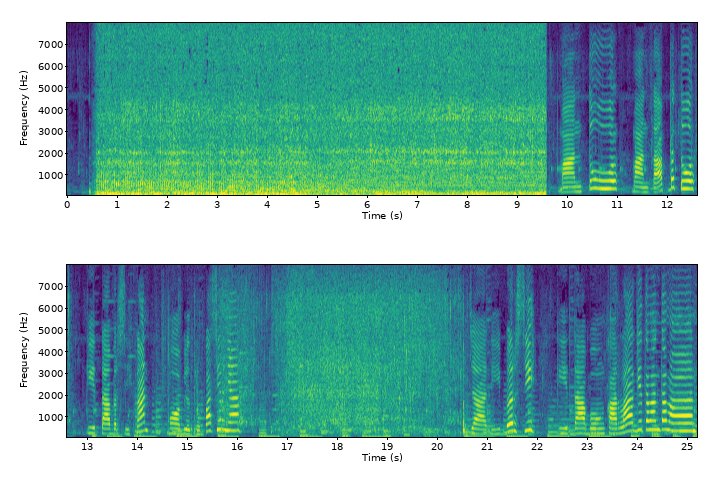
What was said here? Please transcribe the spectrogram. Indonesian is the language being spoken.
Mantul, mantap betul. Kita bersihkan mobil truk pasirnya. Jadi bersih. Kita bongkar lagi teman-teman.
